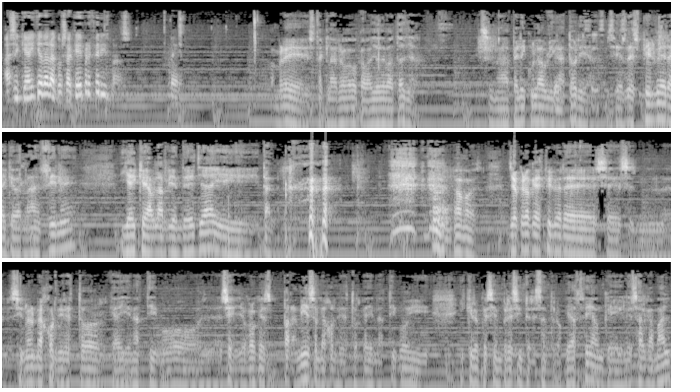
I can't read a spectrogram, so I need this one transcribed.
Así que ahí queda la cosa. ¿Qué preferís más? Ve. Hombre, está claro, caballo de batalla. Es una película obligatoria. Sí, sí, si es de Spielberg hay que verla en cine y hay que hablar bien de ella y tal. Vamos, yo creo que Spielberg es, si no el mejor director que hay en activo, sí, yo creo que es, para mí es el mejor director que hay en activo y, creo que siempre es interesante lo que hace, aunque le salga mal.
